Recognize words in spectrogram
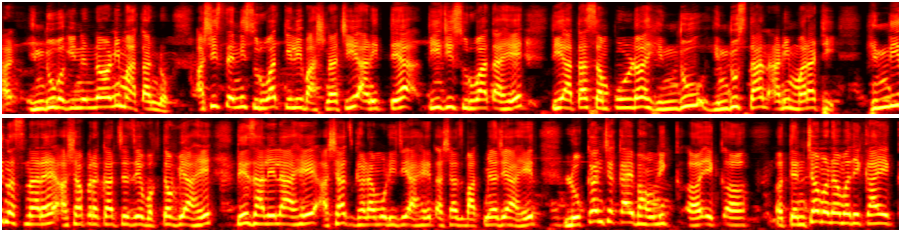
हिंदू भगिनींनो आणि मातांनो अशीच त्यांनी सुरुवात केली भाषणाची आणि त्या ती जी सुरुवात आहे ती आता संपूर्ण हिंदू हिंदुस्तान आणि मराठी हिंदी नसणार आहे अशा प्रकारचे जे वक्तव्य आहे ते झालेलं आहे. अशाच घडामोडी जे आहेत अशाच बातम्या ज्या आहेत लोकांच्या काय भावनिक एक त्यांच्या मनामध्ये काय एक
